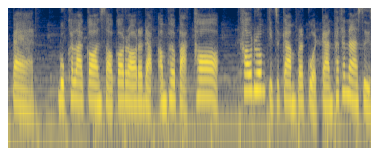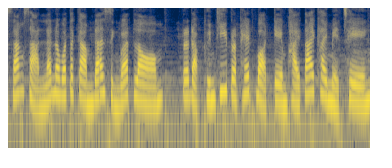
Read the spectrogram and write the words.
2568 บุคลากรสกรระดับอำเภอปากท่อ เข้าร่วมกิจกรรมประกวดการพัฒนาสื่อสร้างสารรค์และนวัตกรรมด้านสิ่งแวดล้อม ระดับพื้นที่ประเภทบอร์ดเกมภายใต้ Climate Change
